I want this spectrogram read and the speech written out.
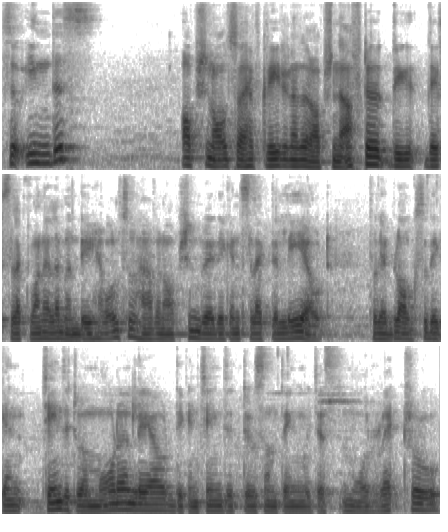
So in this option also I have created another option. After the, they select one element they also have an option where they can select the layout for their blog. So they can change it to a modern layout they can change it to something which is more retro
